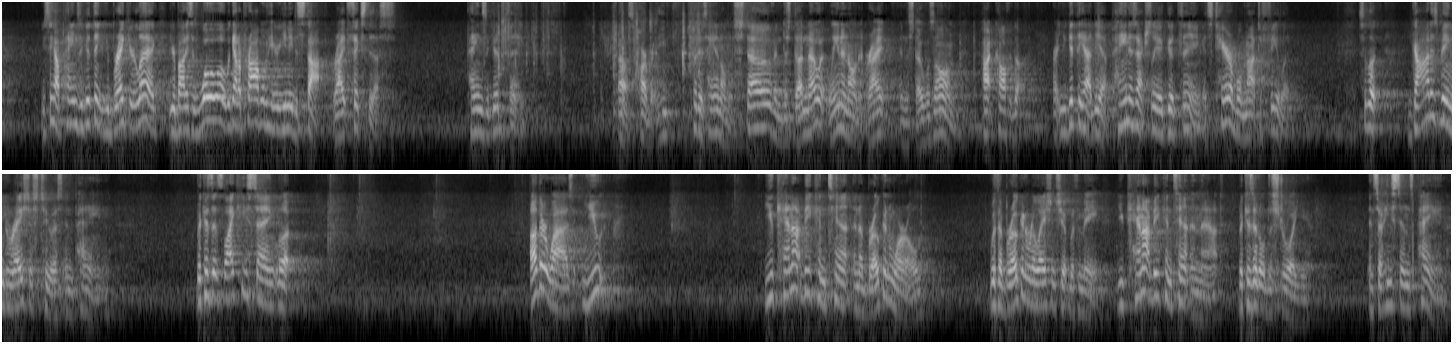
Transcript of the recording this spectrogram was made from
You see how pain's a good thing? You break your leg, your body says, Whoa, whoa, whoa, we got a problem here. You need to stop, right? Fix this. Pain's a good thing. Oh, it's hard, but he put his hand on the stove and just doesn't know it, leaning on it, right? And the stove was on. Hot coffee, right? You get the idea. Pain is actually a good thing. It's terrible not to feel it. So, look, God is being gracious to us in pain because it's like He's saying, look, otherwise, you, you cannot be content in a broken world with a broken relationship with me. You cannot be content in that because it'll destroy you. And so he sends pain,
